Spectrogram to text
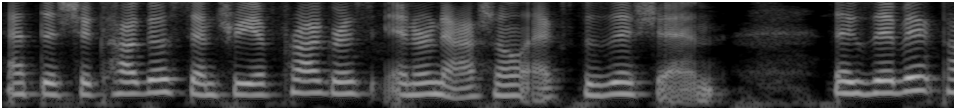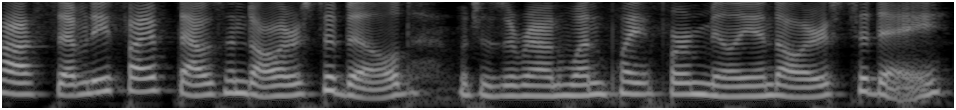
at the Chicago Century of Progress International Exposition. The exhibit cost $75,000 to build, which is around $1.4 million today,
